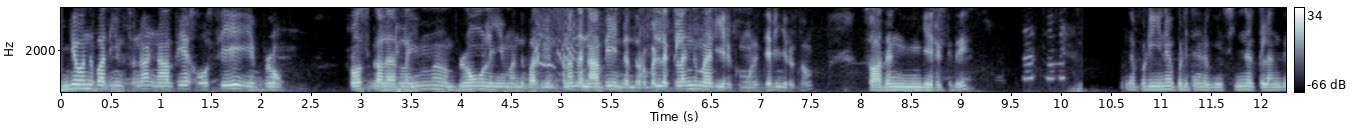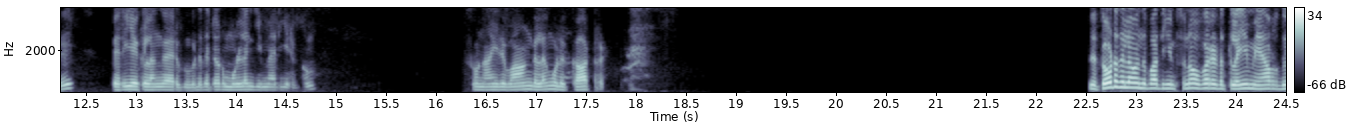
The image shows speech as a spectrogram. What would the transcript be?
இங்கே வந்து பார்த்தீங்கன்னு சொன்னால் நவே ஹோசே ப்ளோம் ரோஸ் கலர்லையும் ப்ளோங்லையும் வந்து பார்த்தீங்கன்னு சொன்னால் அந்த நவேன்ற அந்த ஒரு வெள்ளை கிழங்கு மாதிரி இருக்கும் உங்களுக்கு தெரிஞ்சிருக்கும். ஸோ அது இங்கே இருக்குது. இந்த எப்படின்னா இப்படி தான் இருக்கும். சின்ன கிழங்கு பெரிய கிழங்காக இருக்கும். கிட்டத்தட்ட ஒரு முள்ளங்கி மாதிரி இருக்கும். ஸோ நான் இது வாங்கலை உங்களுக்கு காட்டுறேன். இந்த தோட்டத்தில் வந்து பார்த்தீங்கன்னு சொன்னால் ஒவ்வொரு இடத்துலையும் யாரது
